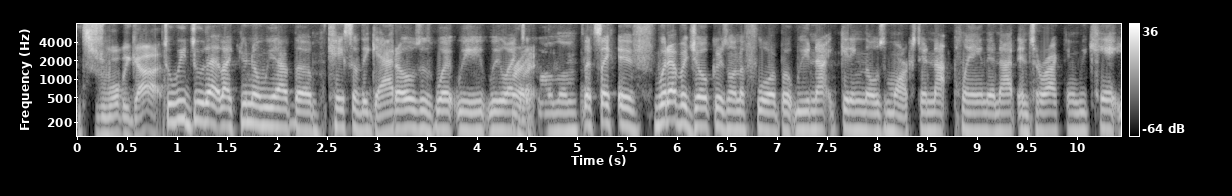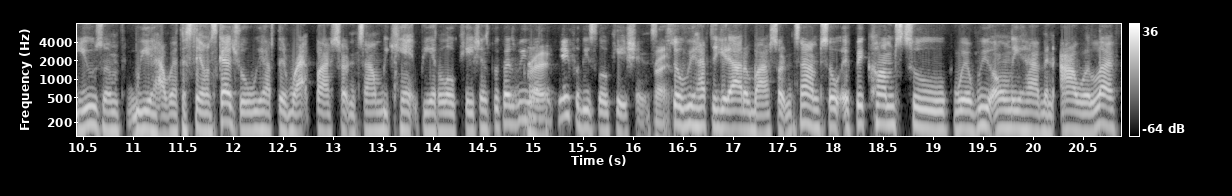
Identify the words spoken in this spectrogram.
it's just what we got. Do we do that? Like, you know, we have the case of the gattos is what we, we like Right. to call them. That's like if whatever joker's on the floor, but we're not getting those marks. They're not playing. They're not interacting. We can't use them. We have, we have to stay on schedule. We have to wrap by a certain time. We can't be at locations because we have to pay for these locations. Right. So we have to get out of by a certain time. So if it comes to where we only have an hour left,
